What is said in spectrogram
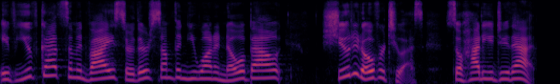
If you've got some advice or there's something you want to know about, shoot it over to us. So, how do you do that?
